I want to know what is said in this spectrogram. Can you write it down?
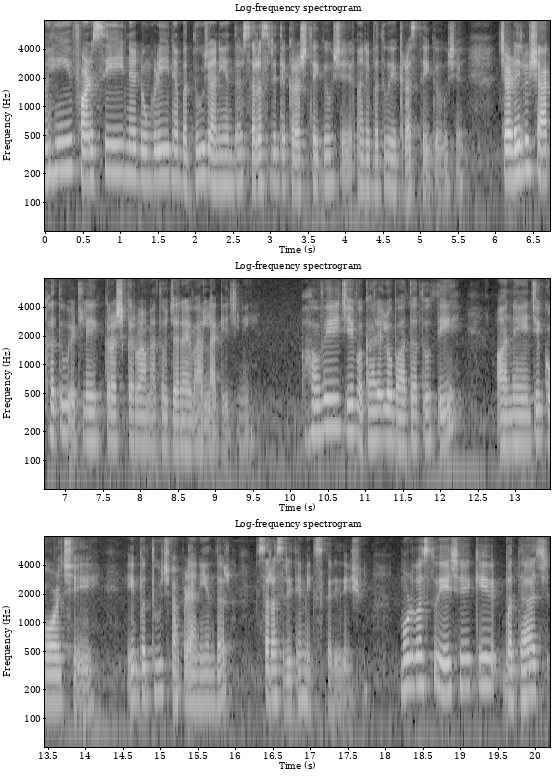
અહીં ફણસી ને ડુંગળી ને બધું જ આની અંદર સરસ રીતે ક્રશ થઈ ગયું છે અને બધું એક રસ થઈ ગયું છે. ચઢેલું શાક હતું એટલે ક્રશ કરવામાં તો જરાય વાર લાગે જ નહીં. હવે જે વઘારેલો ભાત હતો તે અને જે ગોળ છે એ બધું જ આપણે આની અંદર સરસ રીતે મિક્સ કરી દઈશું. મૂળ વસ્તુ એ છે કે બધા જ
